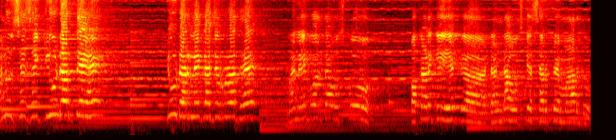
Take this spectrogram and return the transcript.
मनुष्य से क्यों डरते हैं? क्यों डरने का ज़रूरत है? मैं नहीं बोलता उसको पकड़ के एक डंडा उसके सर पे मार दो।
